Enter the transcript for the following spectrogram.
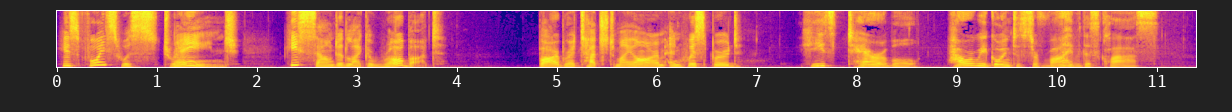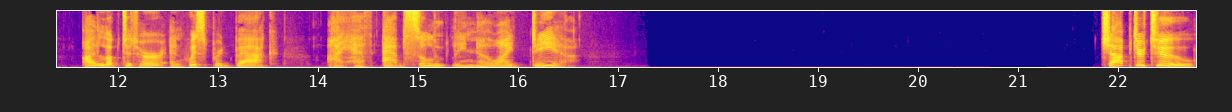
His voice was strange. He sounded like a robot. Barbara touched my arm and whispered, He's terrible. How are we going to survive this class? I looked at her and whispered back, I have absolutely no idea. Chapter 2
